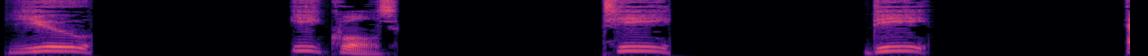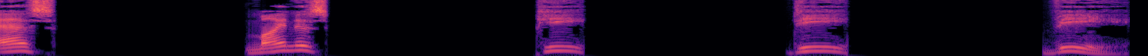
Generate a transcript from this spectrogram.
u equals t d s minus p d v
